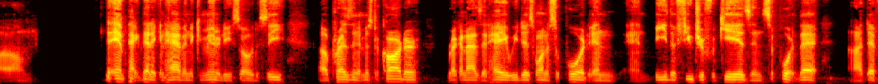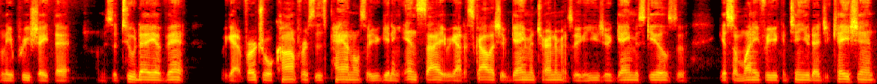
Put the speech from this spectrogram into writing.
um, the impact that it can have in the community. So to see uh, President Mr. Carter recognize that hey, we just want to support and and be the future for kids and support that. I definitely appreciate that. Um, it's a two day event. We got virtual conferences, panels, so you're getting insight. We got a scholarship gaming tournament, so you can use your gaming skills to get some money for your continued education.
